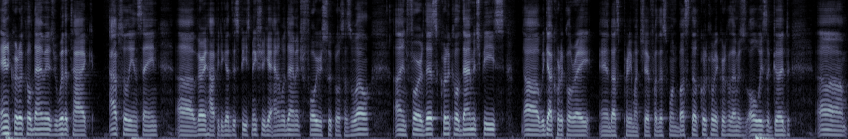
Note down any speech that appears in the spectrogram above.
and critical damage with attack. Absolutely insane. Uh, very happy to get this piece. Make sure you get Anemo damage for your sucrose as well and for this critical damage piece uh, we got critical rate and that's pretty much it for this one. But still critical rate critical damage is always a good um,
